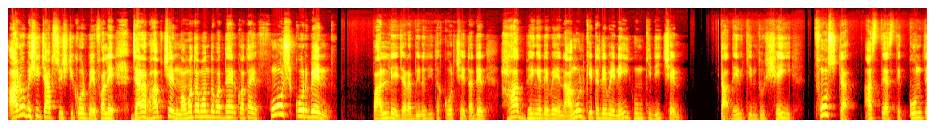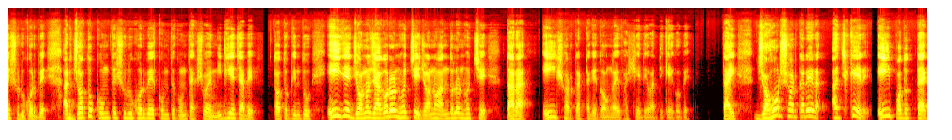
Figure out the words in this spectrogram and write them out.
আরও বেশি চাপ সৃষ্টি করবে। ফলে যারা ভাবছেন মমতা বন্দ্যোপাধ্যায়ের কথায় ফোঁস করবেন পারলে যারা বিরোধিতা করছে তাদের হাত ভেঙে দেবেন, আঙুল কেটে দেবেন, এই হুমকি দিচ্ছেন। তাদের কিন্তু সেই ফোঁসটা আস্তে আস্তে কমতে শুরু করবে। আর যত কমতে শুরু করবে, কমতে কমতে একসময় মিলিয়ে যাবে, তত কিন্তু এই যে জনজাগরণ হচ্ছে, জন আন্দোলন হচ্ছে, তারা এই সরকারটাকে গঙ্গায় ভাসিয়ে দেওয়ার দিকে এগোবে। তাই জহর সরকারের আজকের এই পদত্যাগ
